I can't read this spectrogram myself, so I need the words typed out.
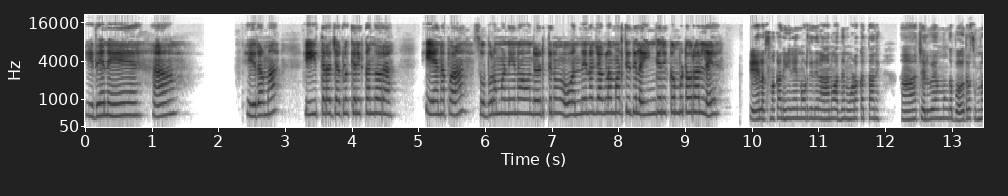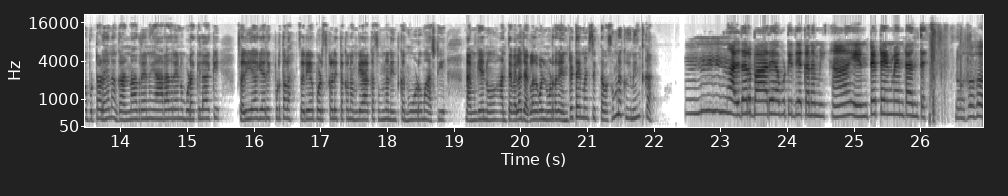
ಇದೇನೇ ಲಕ್ಷ್ಮಕ್ಕ ನೀನೇನು ನೋಡ್ತಿದ್ದೆ? ನಾನು ಅದನ್ನ ನೋಡಕತ್ತಾನೆ. ಹಾಂ ಚೆಲುವೆ ಅಮ್ಮಂಗೆ ಬೋದ್ರ ಸುಮ್ಮನೆ ಬಿಟ್ಟಾಳೇನ ಗಣ್ಣಾದ್ರೇನು ಯಾರಾದ್ರೇನು ಬಿಡಕಿಲ್ಲ ಹಾಕಿ ಸರಿಯಾಗಿ ಯಾರಿಗೆ ಬಿಡ್ತಾಳ ಸರಿಯಾಗಿ ಬಡ್ಸ್ಕೊಳ್ಳಿ ತಕ್ಕ ನಮಗೆ. ಯಾಕೆ ಸುಮ್ಮನೆ ನಿಂತ್ಕೊಂಡು ನೋಡು ಮಾಸ್ಟಿ ನಮಗೇನು ಅಂತವೆಲ್ಲ ಜಗಳಗಳು ನೋಡಿದ್ರೆ ಎಂಟರ್ಟೈನ್ಮೆಂಟ್ ಸಿಗ್ತಾವ. ಸುಮ್ಮನೆ ನಿಂತ್ಕ. ಅಲ್ದರ್ ಬಾರಿ ಆಗ್ಬಿಟ್ಟಿದೆ ಕಣಮಿ ಹಾ ಎಂಟರ್ಟೈನ್ಮೆಂಟ್ ಅಂತೆ. ಓಹೋ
